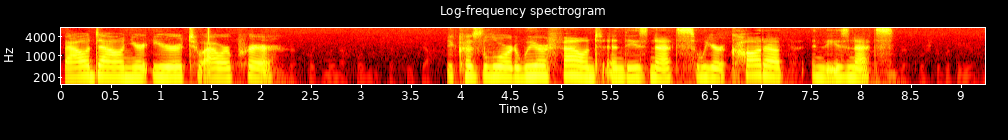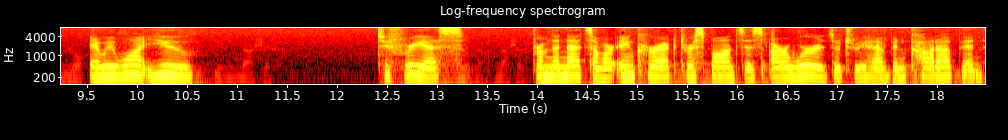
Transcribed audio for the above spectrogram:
bow down your ear to our prayer. Because, Lord, we are found in these nets, we are caught up in these nets, and we want you to free us from the nets of our incorrect responses, our words which we have been caught up in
